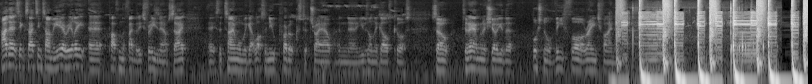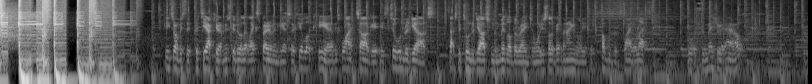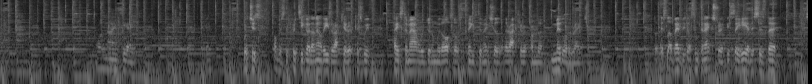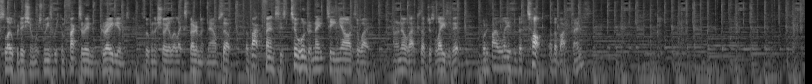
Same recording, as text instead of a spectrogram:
Hi there, it's an exciting time of year really, uh, apart from the fact that it's freezing outside. Uh, it's the time when we get lots of new products to try out and uh, use on the golf course. So today I'm going to show you the Bushnell V4 rangefinder. These are obviously pretty accurate. I'm just going to do a little experiment here. So if you look here, this white target is 200 yards. It's actually 200 yards from the middle of the range and we're just a little bit of an angle here, it's probably slightly less. But if we measure it out, 198. Okay. Which is obviously pretty good. I know these are accurate because we've paced them out. We've done them with all sorts of things to make sure that they're accurate from the middle of the range. But this little baby's got something extra. If you see here, this is the slope edition, which means we can factor in gradient. So we're going to show you a little experiment now. So the back fence is 218 yards away. And I know that because I've just lasered it. But if I laser the top of the back fence,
